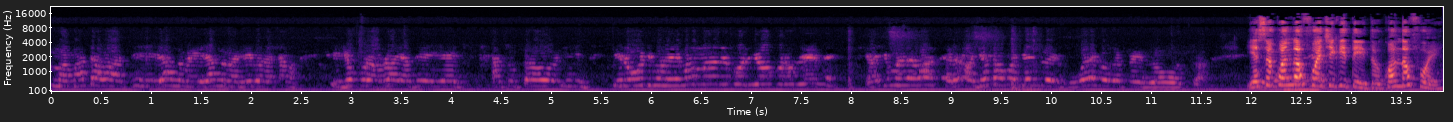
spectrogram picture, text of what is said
mamá estaba así mirándome, mirándome arriba de la cama. Yo por hablar así, asustado y, y lo último le dije, mamá, por Dios, pero viene. Ya yo me levanto, yo estaba viendo el juego de pelota. ¿Y eso cuándo fue, chiquitito? ¿Cuándo fue?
